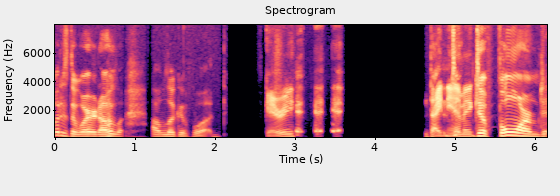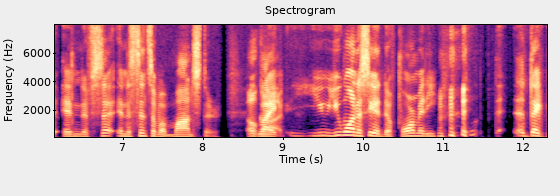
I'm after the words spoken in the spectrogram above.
what is the word I'm, I'm looking for? scary, eh, eh, eh, De- dynamic. deformed in the se- in the sense of a monster. oh God, like you you want to see a deformity like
